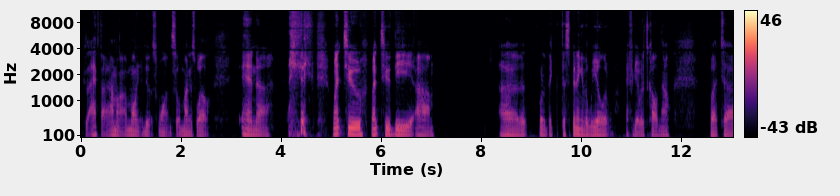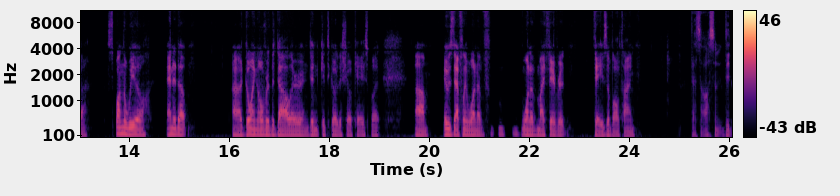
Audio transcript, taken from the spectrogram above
because I thought I'm I'm only gonna do this once, so might as well. And uh, went to went to the um uh the what the, the spinning of the wheel. I forget what it's called now, but uh, spun the wheel, ended up uh, going over the dollar and didn't get to go to the showcase, but um, it was definitely one of one of my favorite days of all time. That's awesome. Did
